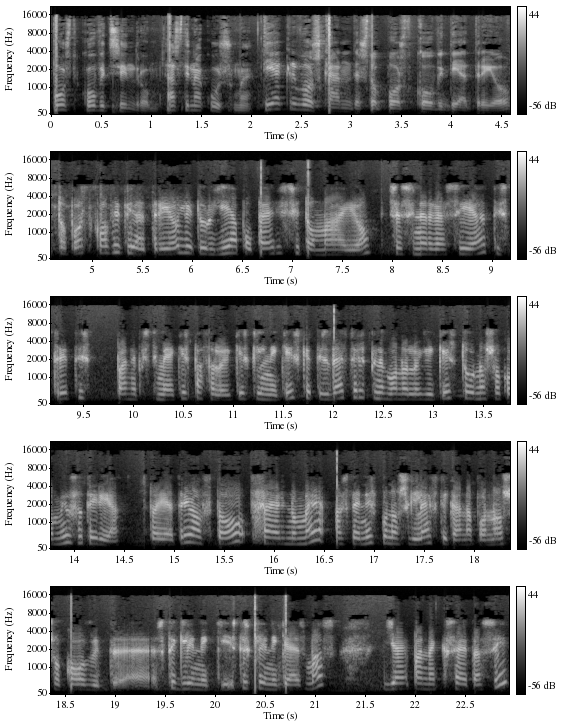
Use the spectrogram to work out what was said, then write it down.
post-COVID syndrome. Α την ακούσουμε. Τι ακριβώς κάνετε στο post-COVID ιατρείο, Το post-COVID ιατρείο λειτουργεί από πέρυσι το Μάιο σε συνεργασία της τρίτης Πανεπιστημιακής Παθολογικής Κλινικής και της δεύτερης Πνευμονολογικής του Νοσοκομείου Σωτηρία. Στο ιατρείο αυτό φέρνουμε ασθενείς που νοσηλεύτηκαν από νόσο COVID ε, στην κλινική, στις κλινικές μας για επανεξέταση,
